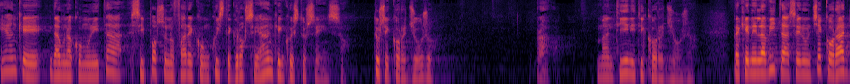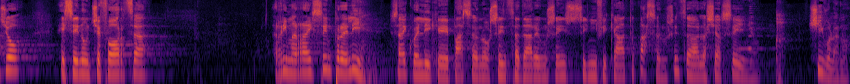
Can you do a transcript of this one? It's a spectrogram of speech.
e anche da una comunità si possono fare conquiste grosse anche in questo senso. Tu sei coraggioso? Bravo, mantieniti coraggioso, perché nella vita se non c'è coraggio e se non c'è forza, rimarrai sempre lì sai quelli che passano senza dare un senso, significato, passano senza lasciare segno, scivolano.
